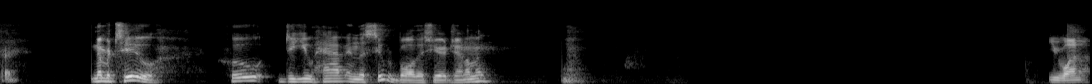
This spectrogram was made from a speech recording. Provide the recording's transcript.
Okay. Number two, who do you have in the Super Bowl this year, gentlemen? You want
